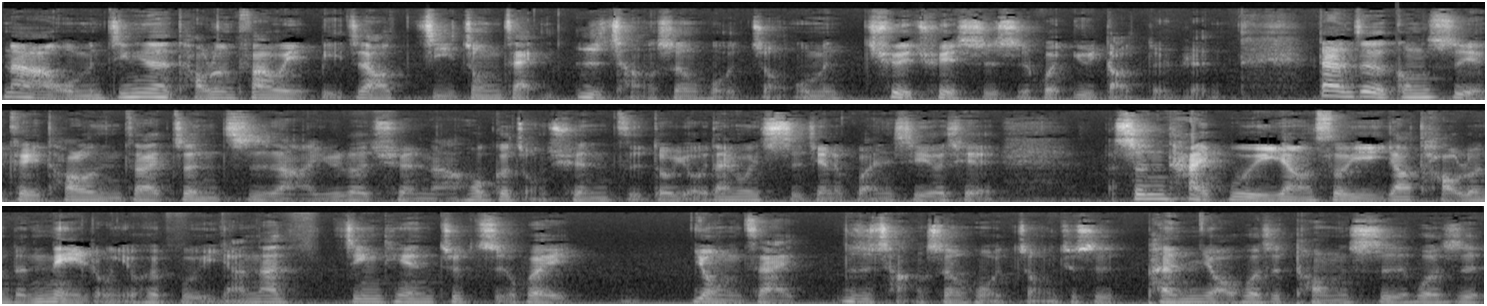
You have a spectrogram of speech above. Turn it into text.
那我们今天的讨论范围比较集中在日常生活中，我们确确实实会遇到的人。当然，这个公式也可以讨论在政治啊、娱乐圈啊或各种圈子都有。但因为时间的关系，而且生态不一样，所以要讨论的内容也会不一样。那今天就只会。用在日常生活中，就是朋友或是同事，或者是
